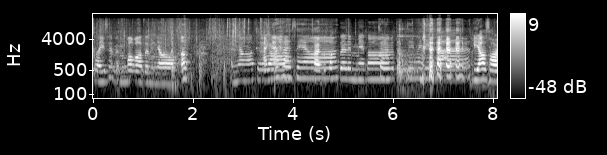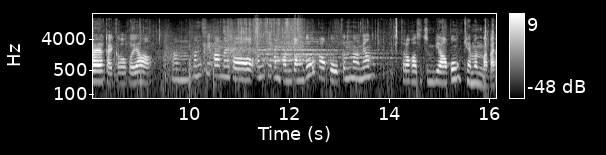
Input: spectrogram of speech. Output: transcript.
저희 새 멤버거든요. 어? 안녕하세요. 안녕하세요. 잘 부탁드립니다. 잘 부탁드립니다. 리허설 갈 거고요. 한 1시간에서 1시간 반 정도 하고 끝나면 들어가서 준비하고 개문 나가요.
